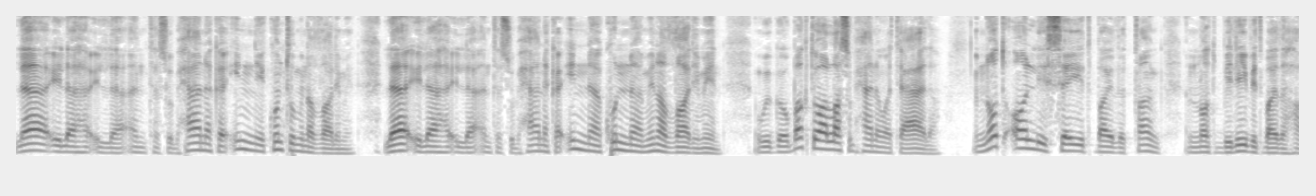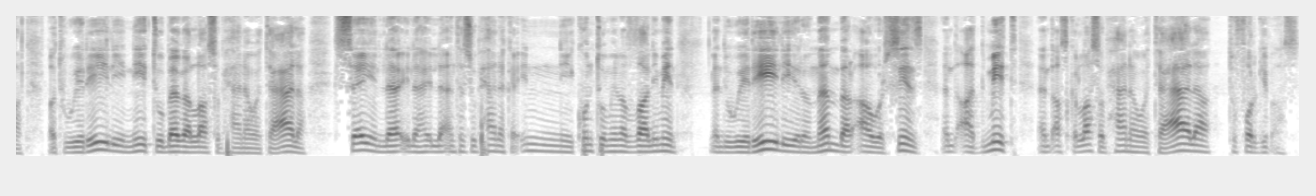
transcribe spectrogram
لا إله إلا أنت سبحانك إني كنت من الظالمين لا إله إلا أنت سبحانك إنا كنا من الظالمين we go back to Allah subhanahu wa ta'ala not only say it by the tongue and not believe it by the heart but we really need to beg Allah subhanahu wa ta'ala saying لا إله إلا أنت سبحانك إني كنت من الظالمين and we really remember our sins and admit and ask Allah subhanahu wa ta'ala to forgive us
